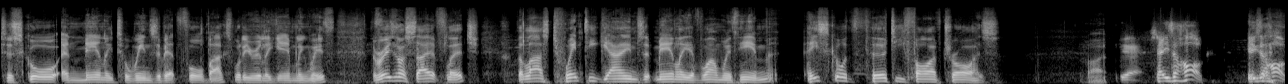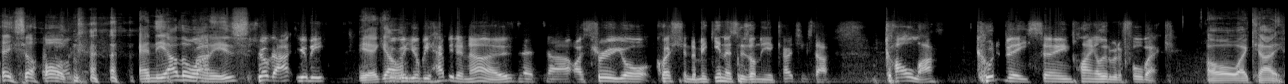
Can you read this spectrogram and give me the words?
to score and Manly to wins about four bucks. What are you really gambling with? The reason I say it, Fletch, the last 20 games that Manly have won with him, he scored 35 tries. Right. Yeah. So he's a hog. He's, a hog. He's a hog. and the other one is, Sugar, you'll be yeah, go Sugar, on. you'll be happy to know that uh, I threw your question to Mick Ennis, who's on the coaching staff. Koula could be seen playing a little bit of fullback. Oh, okay,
